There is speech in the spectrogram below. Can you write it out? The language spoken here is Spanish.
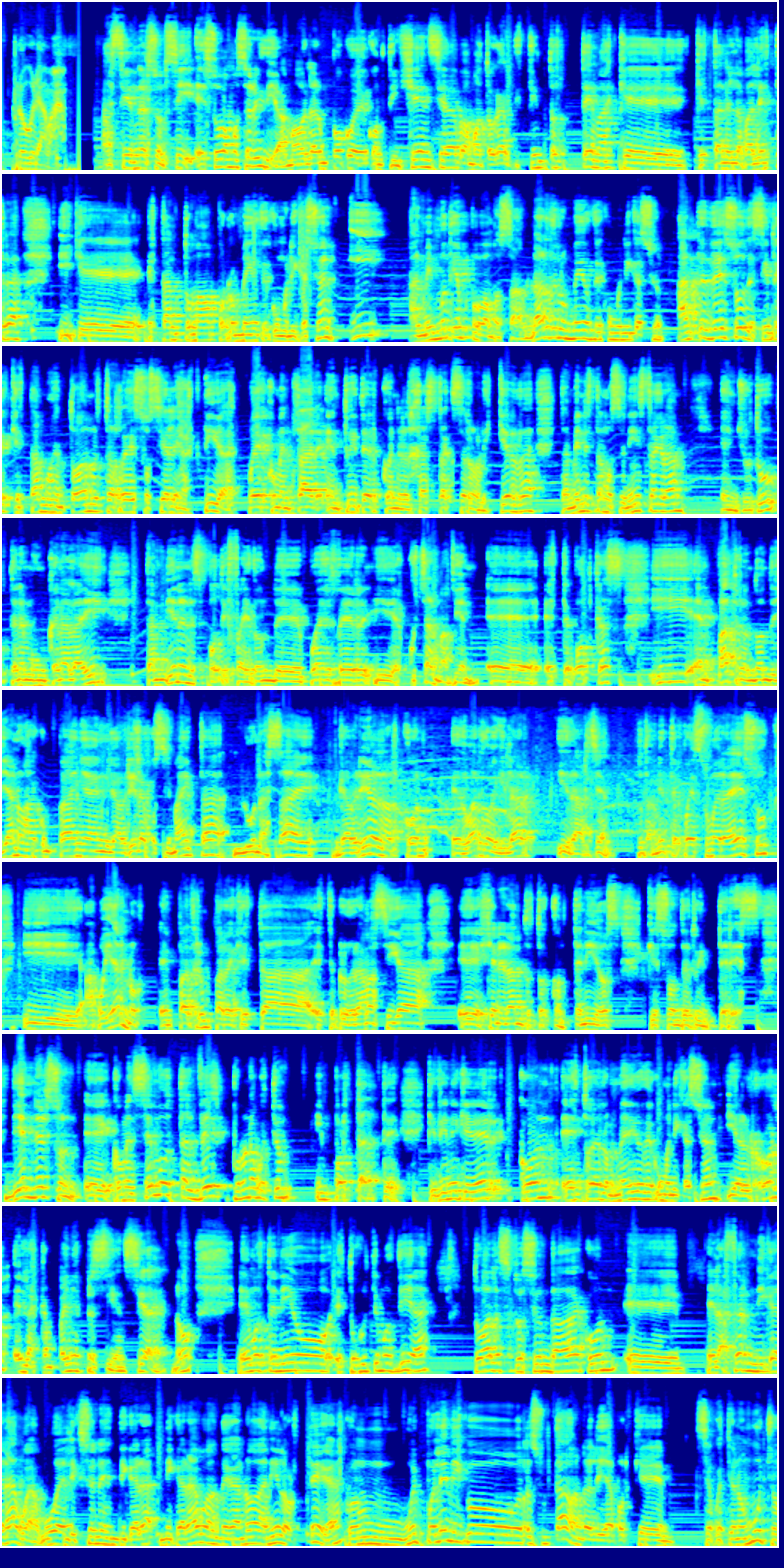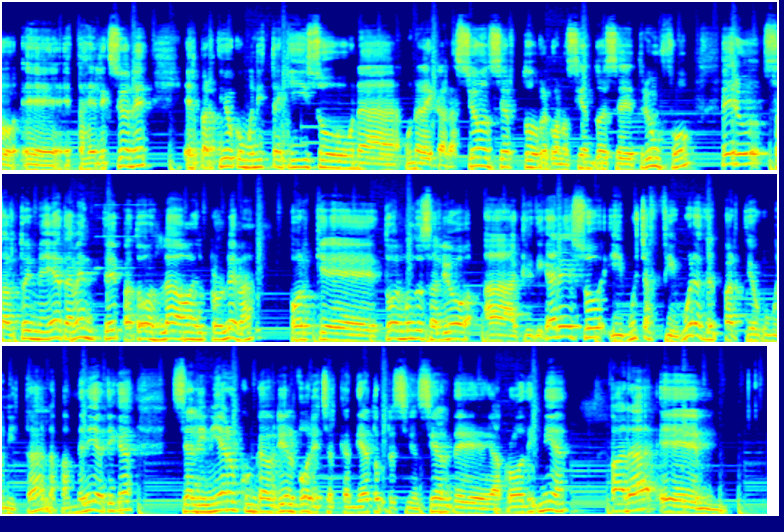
programa. Así es, Nelson. Sí, eso vamos a hacer hoy día. Vamos a hablar un poco de contingencia, vamos a tocar distintos temas que, que están en la palestra y que están tomados por los medios de comunicación y al mismo tiempo vamos a hablar de los medios de comunicación. Antes de eso, decirles que estamos en todas nuestras redes sociales activas. Puedes comentar en Twitter con el hashtag Cerro la Izquierda. También estamos en Instagram, en YouTube, tenemos un canal ahí. También en Spotify, donde puedes ver y escuchar más bien eh, este podcast. Y en Patreon, donde ya nos acompañan Gabriela Cosimaita, Luna Sae, Gabriela Alarcón, Eduardo Aguilar y Darjen. Tú también te puedes sumar a eso y apoyarnos en Patreon para que esta, este programa siga eh, generando estos contenidos que son de tu interés. Bien, Nelson, eh, comencemos tal vez por una cuestión importante que tiene que ver con esto de los medios de comunicación y el rol en las campañas presidenciales, ¿no? Hemos tenido estos últimos días toda la situación dada con eh, el afer Nicaragua. Hubo elecciones en Nicara- Nicaragua donde ganó Daniel Ortega con un muy polémico resultado en realidad porque se cuestionó mucho eh, estas elecciones. El Partido Comunista aquí hizo una, una declaración, ¿cierto?, reconociendo ese triunfo, pero saltó inmediatamente para todos lados el problema porque todo el mundo salió a criticar eso y muchas figuras del Partido Comunista, las más mediáticas, se alinearon con Gabriel Boric, el candidato presidencial de Aproba Dignidad, para eh,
